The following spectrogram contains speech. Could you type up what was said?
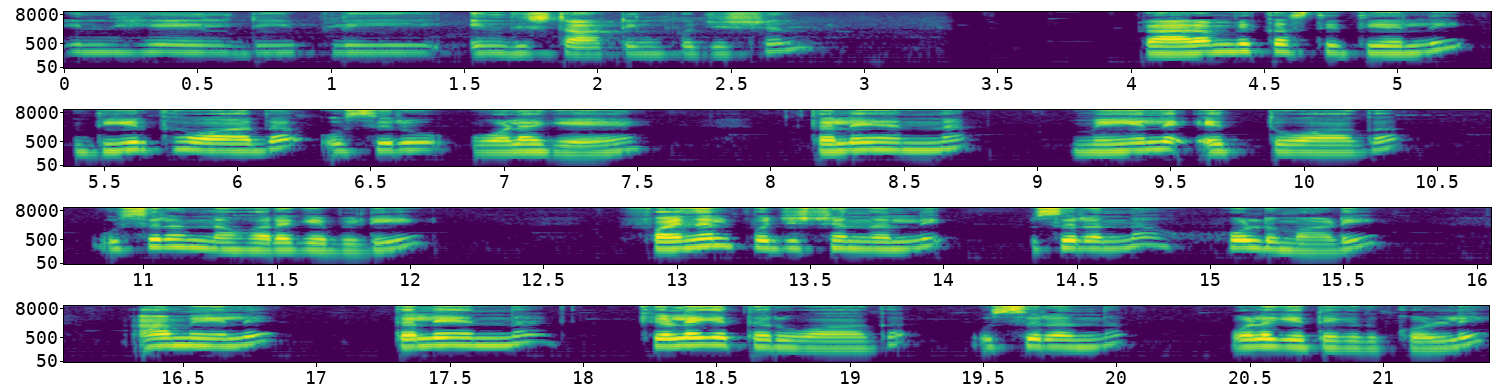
Inhale deeply in the starting position ಪ್ರಾರಂಭಿಕ ಸ್ಥಿತಿಯಲ್ಲಿ ದೀರ್ಘವಾದ ಉಸಿರು ಒಳಗೆ ತಲೆಯನ್ನು ಮೇಲೆ ಎತ್ತುವಾಗ ಉಸಿರನ್ನು ಹೊರಗೆ ಬಿಡಿ. ಫೈನಲ್ ಪೊಸಿಷನ್ನಲ್ಲಿ ಉಸಿರನ್ನು ಹೋಲ್ಡ್ ಮಾಡಿ. ಆಮೇಲೆ ತಲೆಯನ್ನು ಕೆಳಗೆ ತರುವಾಗ ಉಸಿರನ್ನು ಒಳಗೆ ತೆಗೆದುಕೊಳ್ಳಿ.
